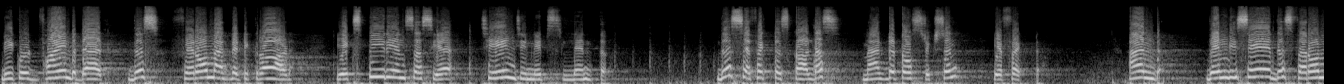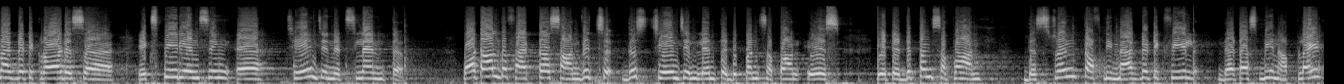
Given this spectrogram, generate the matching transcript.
we could find that this ferromagnetic rod experiences a change in its length. This effect is called as magnetostriction effect. And when we say this ferromagnetic rod is uh, experiencing a change in its length, what all the factors on which this change in length depends upon is, it depends upon the strength of the magnetic field that has been applied.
